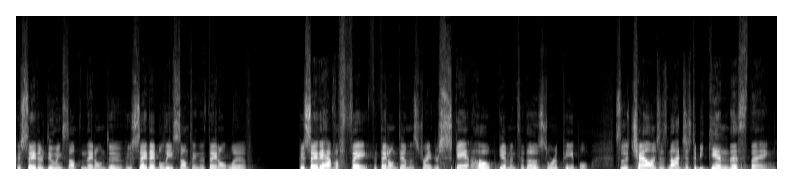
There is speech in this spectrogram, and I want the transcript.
who say they're doing something they don't do, who say they believe something that they don't live, who say they have a faith that they don't demonstrate. There's scant hope given to those sort of people. So the challenge is not just to begin this thing.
